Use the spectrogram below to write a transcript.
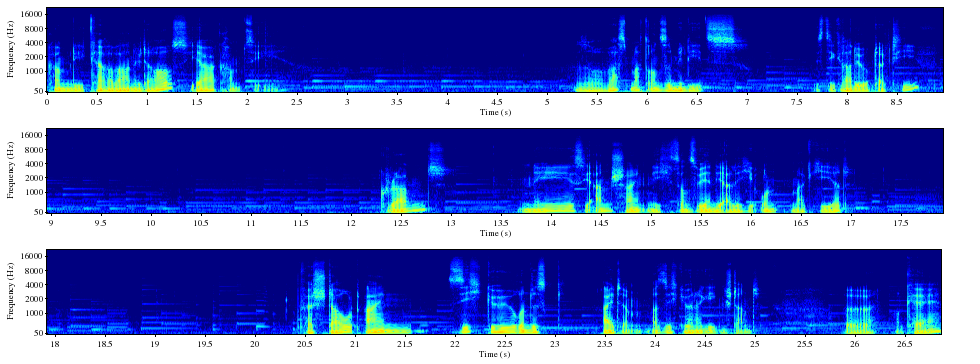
Kommen die Karawane wieder raus? Ja, kommt sie. So, was macht unsere Miliz? Ist die gerade überhaupt aktiv? Grunt? Nee, ist sie anscheinend nicht, sonst wären die alle hier unten markiert. Verstaut ein sich gehörendes Item, also sich gehörender Gegenstand. Äh, okay.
